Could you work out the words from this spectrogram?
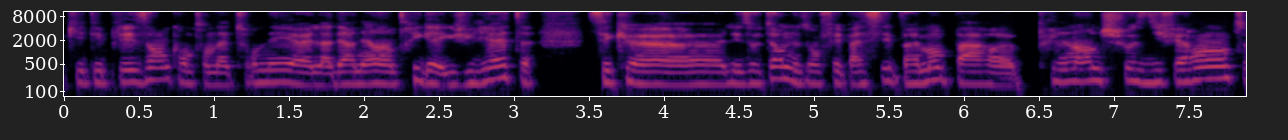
qui était plaisant quand on a tourné euh, la dernière intrigue avec Juliette, c'est que euh, les auteurs nous ont fait passer vraiment par plein de choses différentes.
